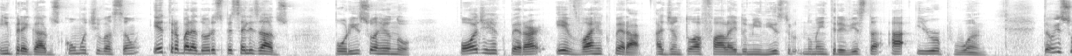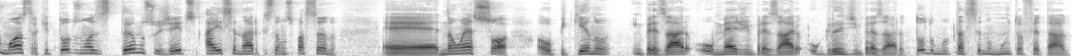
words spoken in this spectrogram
empregados com motivação e trabalhadores especializados. Por isso a Renault pode recuperar e vai recuperar, adiantou a fala do ministro numa entrevista à Europe One. Então isso mostra que todos nós estamos sujeitos a esse cenário que estamos passando. É, não é só o pequeno empresário, o médio empresário, o grande empresário. Todo mundo está sendo muito afetado.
